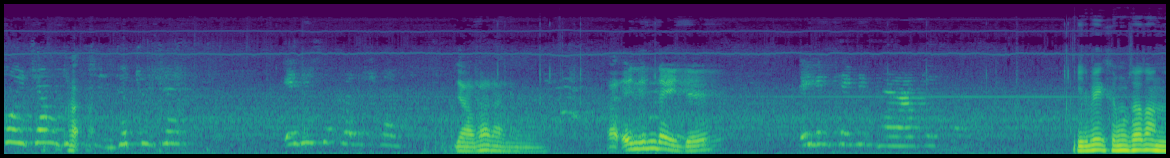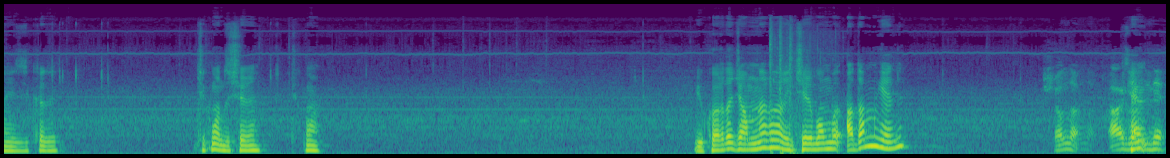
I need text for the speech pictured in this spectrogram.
koyacağım Ha. götür, götüreceğim. Elisi karışmaz. Ya ver anne. Ya elimdeydi. Elim temiz merak etme. İlbey kırmızı alandayız dikkat et. Çıkma dışarı. Çıkma. Yukarıda camlar var. İçeri bomba. Adam mı geldi? İnşallah. Aa Sen- geldi.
